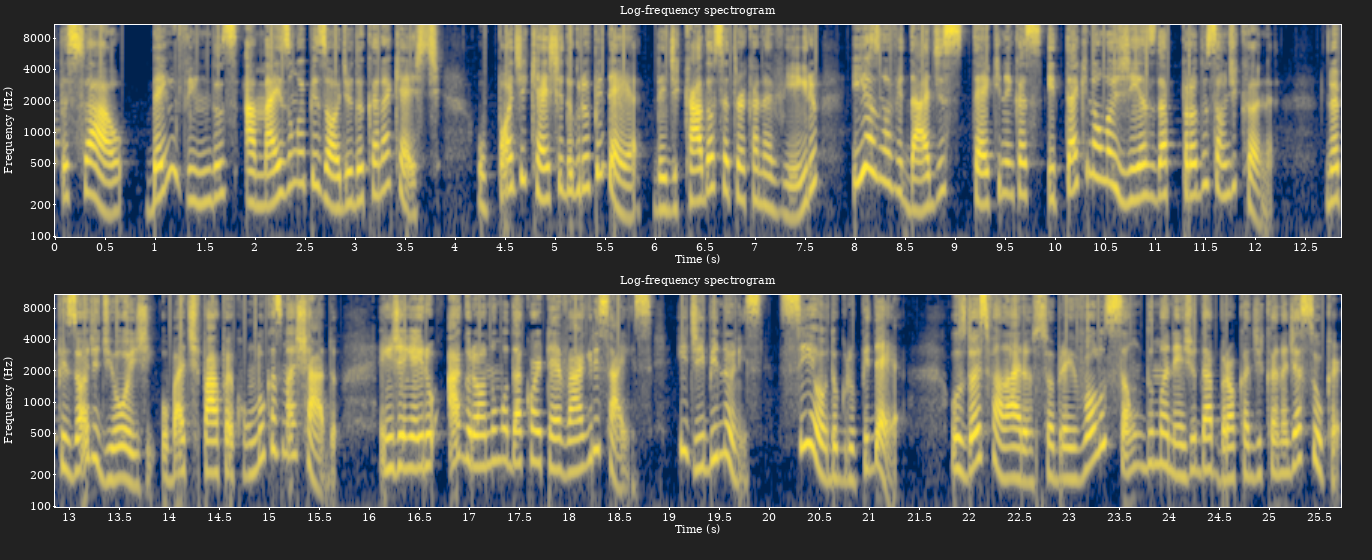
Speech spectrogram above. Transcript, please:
pessoal! Bem-vindos a mais um episódio do CanaCast, o podcast do Grupo Ideia, dedicado ao setor canavieiro e às novidades, técnicas e tecnologias da produção de cana. No episódio de hoje, o bate-papo é com Lucas Machado, engenheiro agrônomo da Corteva AgriScience, e Dib Nunes, CEO do Grupo Ideia. Os dois falaram sobre a evolução do manejo da broca de cana-de-açúcar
